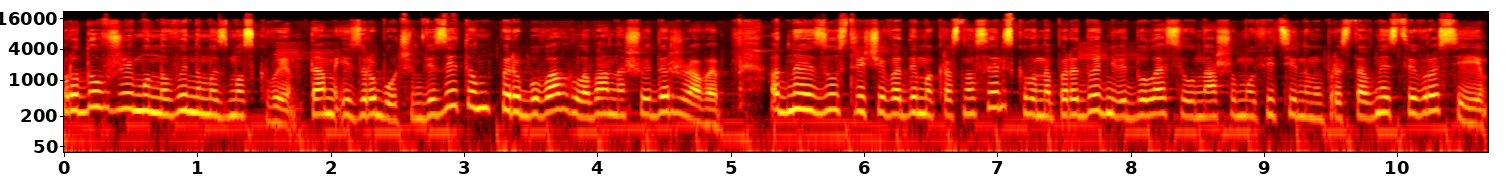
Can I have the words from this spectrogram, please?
Продовжуємо новинами з Москви. Там із робочим візитом перебував глава нашої держави. Одна із зустрічей Вадима Красносельського напередодні відбулася у нашому офіційному представництві в Росії.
